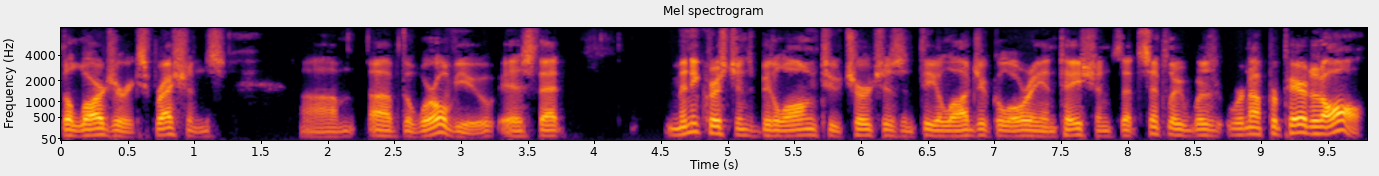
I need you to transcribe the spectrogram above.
the larger expressions um, of the worldview, is that many Christians belong to churches and theological orientations that simply was, were not prepared at all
